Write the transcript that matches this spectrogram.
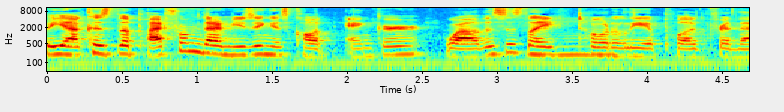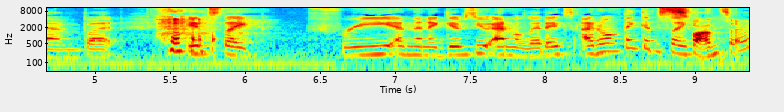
but yeah, because the platform that I'm using is called Anchor. Wow, this is like mm. totally a plug for them, but it's like free and then it gives you analytics. I don't think it's like Sponsor?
